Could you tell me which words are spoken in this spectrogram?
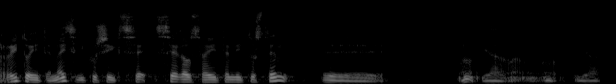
arritu egiten naiz, ikusik ze, ze gauza egiten dituzten, e, bueno, ja, ja,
